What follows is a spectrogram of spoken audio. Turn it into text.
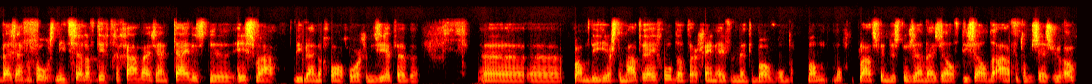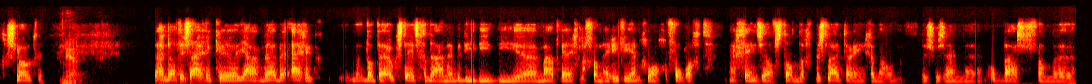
wij zijn vervolgens niet zelf dicht gegaan. Wij zijn tijdens de HISWA die wij nog gewoon georganiseerd hebben, uh, uh, kwam die eerste maatregel dat er geen evenementen boven 100 man mochten plaatsvinden. Dus toen zijn wij zelf diezelfde avond om 6 uur ook gesloten. Ja. En dat is eigenlijk, uh, ja, we hebben eigenlijk, wat wij ook steeds gedaan hebben, die, die, die maatregelen van RIVM gewoon gevolgd. En geen zelfstandig besluit daarin genomen. Dus we zijn op basis van,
